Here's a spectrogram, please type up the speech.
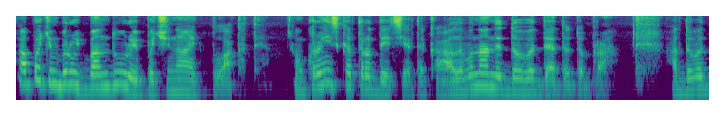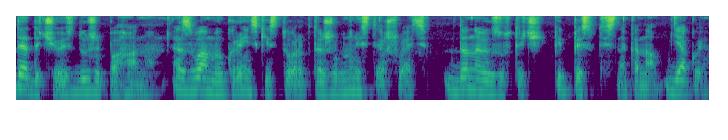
А потім беруть бандуру і починають плакати. Українська традиція така, але вона не доведе до добра, а доведе до чогось дуже поганого. А з вами український історик та журналіст Швець. До нових зустрічей. Підписуйтесь на канал. Дякую.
